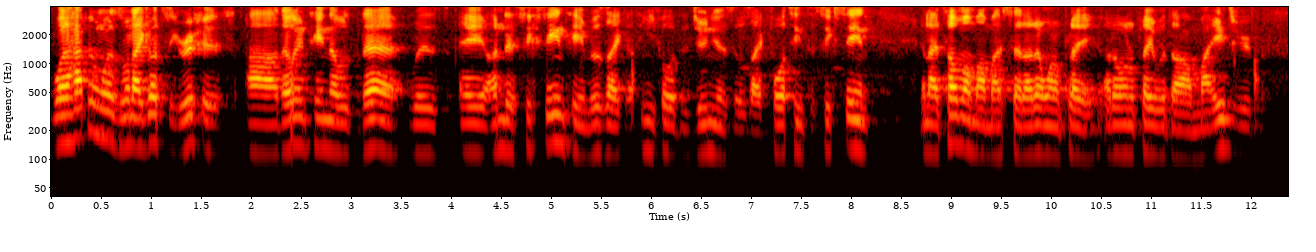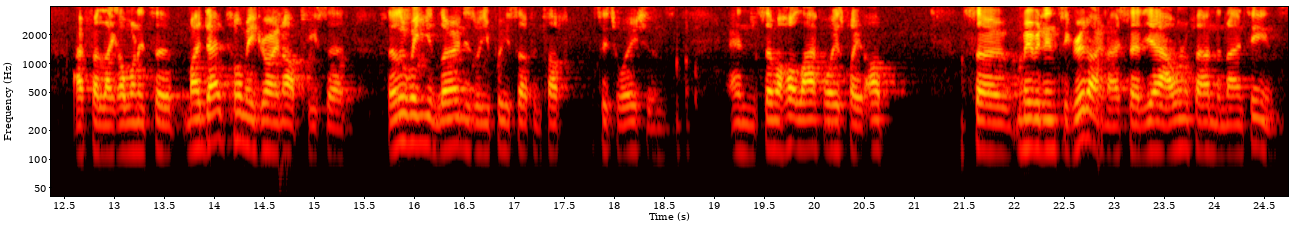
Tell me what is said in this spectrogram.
what happened was when I got to Griffith, uh, the only team that was there was a under 16 team. It was like, I think you call it the juniors. It was like 14 to 16. And I told my mom, I said, I don't want to play. I don't want to play with um, my age group. I felt like I wanted to. My dad told me growing up, he said, the only way you learn is when you put yourself in tough situations. And so my whole life I always played up. So moving into gridiron, I said, yeah, I want to play under 19s.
